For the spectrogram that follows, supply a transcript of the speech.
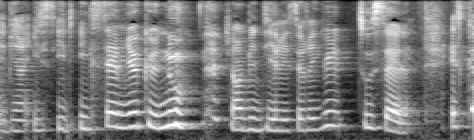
eh bien, il, sait mieux que nous, j'ai envie de dire, il se régule tout seul. Est-ce que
